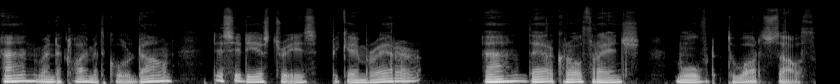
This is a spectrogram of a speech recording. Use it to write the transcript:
and when the climate cooled down, deciduous trees became rarer and their growth range moved towards south.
